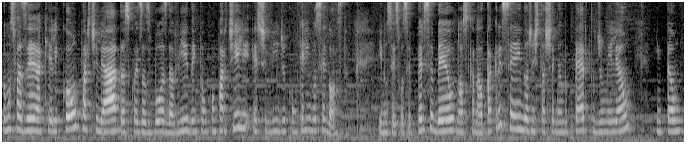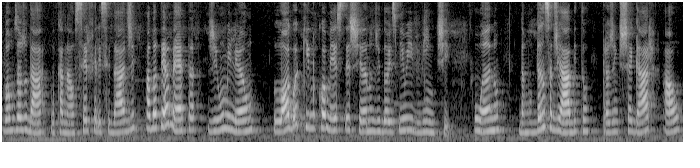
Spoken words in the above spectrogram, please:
Vamos fazer aquele compartilhar das coisas boas da vida, então compartilhe este vídeo com quem você gosta. E não sei se você percebeu, nosso canal está crescendo, a gente está chegando perto de um milhão, então vamos ajudar o canal Ser Felicidade a bater a meta de um milhão logo aqui no começo deste ano de 2020, o ano da mudança de hábito para a gente chegar ao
